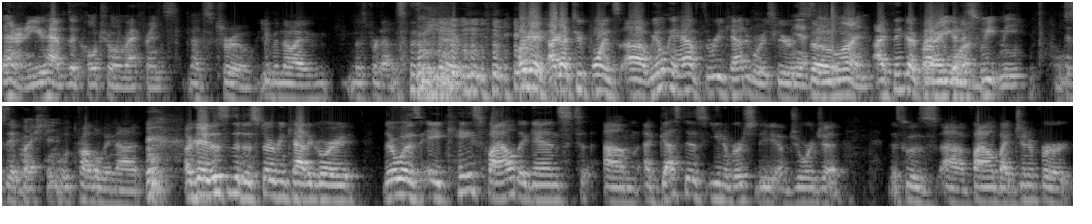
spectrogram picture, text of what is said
I don't know. You have the cultural reference. That's true. Even though I mispronounced his name. Okay, I got two points. Uh, we only have three categories here, Yeah, so so you won. I think I Or probably are you going to won. sweep me? We'll Is see. the question. Well, probably not. Okay, this is the disturbing category. There was a case filed against um, Augusta University of Georgia. This was uh, filed by Jennifer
